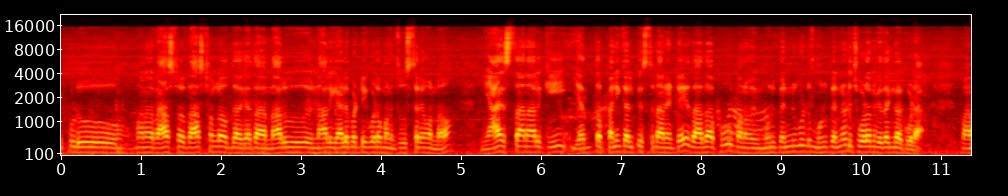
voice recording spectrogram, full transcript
ఇప్పుడు మన రాష్ట్ర రాష్ట్రంలో గత నాలుగు నాలుగేళ్ళ బట్టి కూడా మనం చూస్తూనే ఉన్నాం. న్యాయస్థానాలకి ఎంత పని కల్పిస్తున్నారంటే దాదాపు మనం మునిపెన్ను కూడా మునిపెన్నడు చూడని విధంగా కూడా. మన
